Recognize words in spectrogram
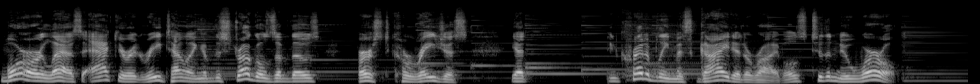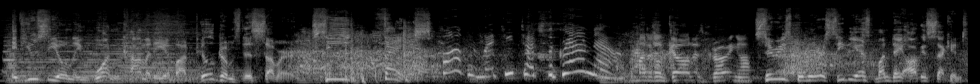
more or less accurate retelling of the struggles of those first courageous, yet incredibly misguided arrivals to the New World. If you see only one comedy about pilgrims this summer, see Thanks. Father, my feet touch the ground now. My little girl is growing up. Series premiere CBS Monday, August 2nd.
